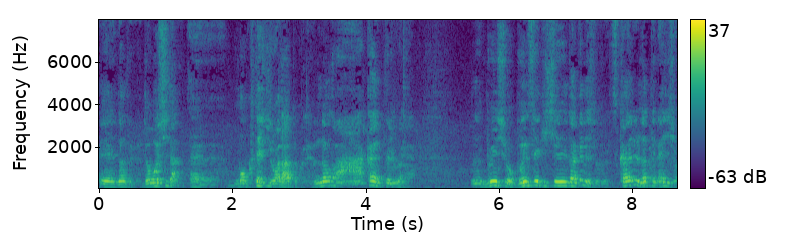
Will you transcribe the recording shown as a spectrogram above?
えー、なんだっけ？動詞だ、えー、目的語だとかねそんなことばっかやってるから。文章を分析してるだけでしょ。使えるようになってないでしょ。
